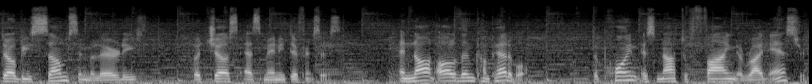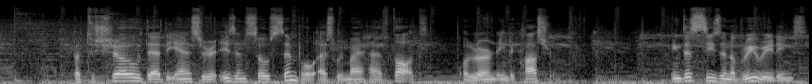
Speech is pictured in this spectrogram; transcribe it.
There'll be some similarities, but just as many differences, and not all of them compatible. The point is not to find the right answer, but to show that the answer isn't so simple as we might have thought or learned in the classroom. In this season of rereadings,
